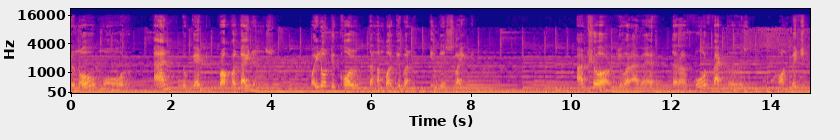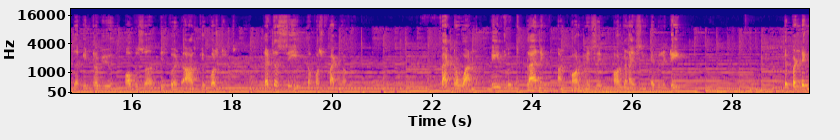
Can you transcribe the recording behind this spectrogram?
To know more and to get proper guidance, why don't you call the number given in this slide? I'm sure you are aware there are four factors on which the interviewing officer is going to ask you questions. Let us see the first factor. Factor 1 deals with planning and organizing, organizing ability. Depending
